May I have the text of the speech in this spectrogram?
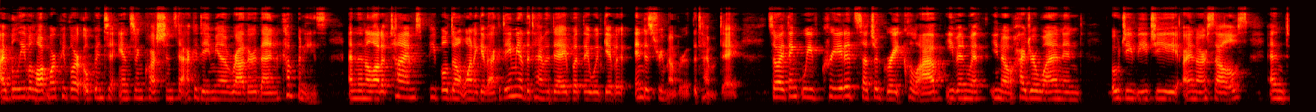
I believe a lot more people are open to answering questions to academia rather than companies. And then a lot of times people don't want to give academia the time of the day, but they would give an industry member the time of day. So I think we've created such a great collab, even with, you know, Hydro One and OGVG and ourselves and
